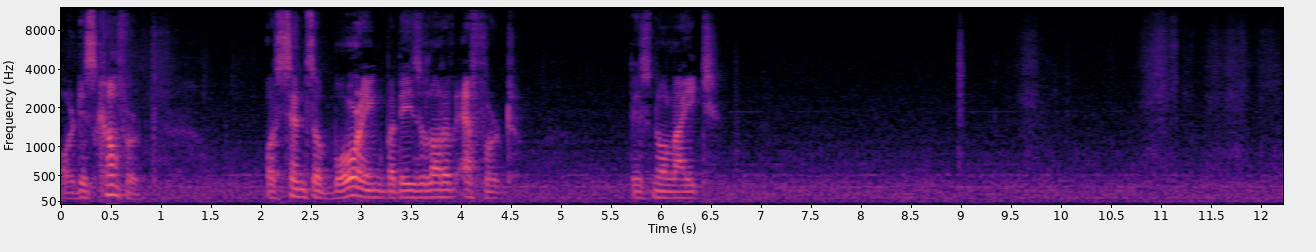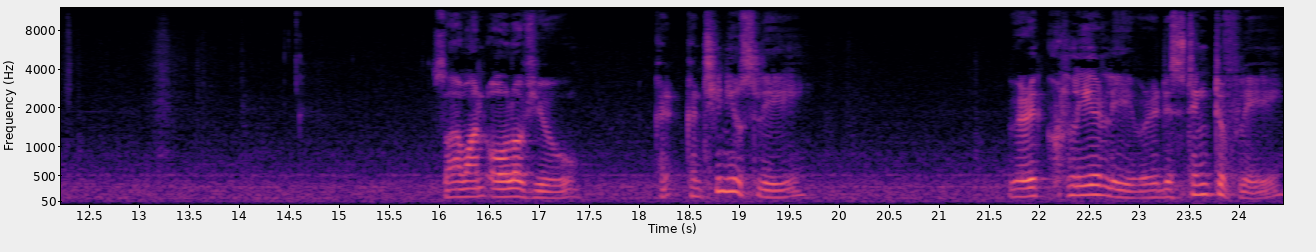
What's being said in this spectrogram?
or discomfort or sense of boring, but there is a lot of effort. There's no light. So I want all of you continuously, very clearly, very distinctively,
